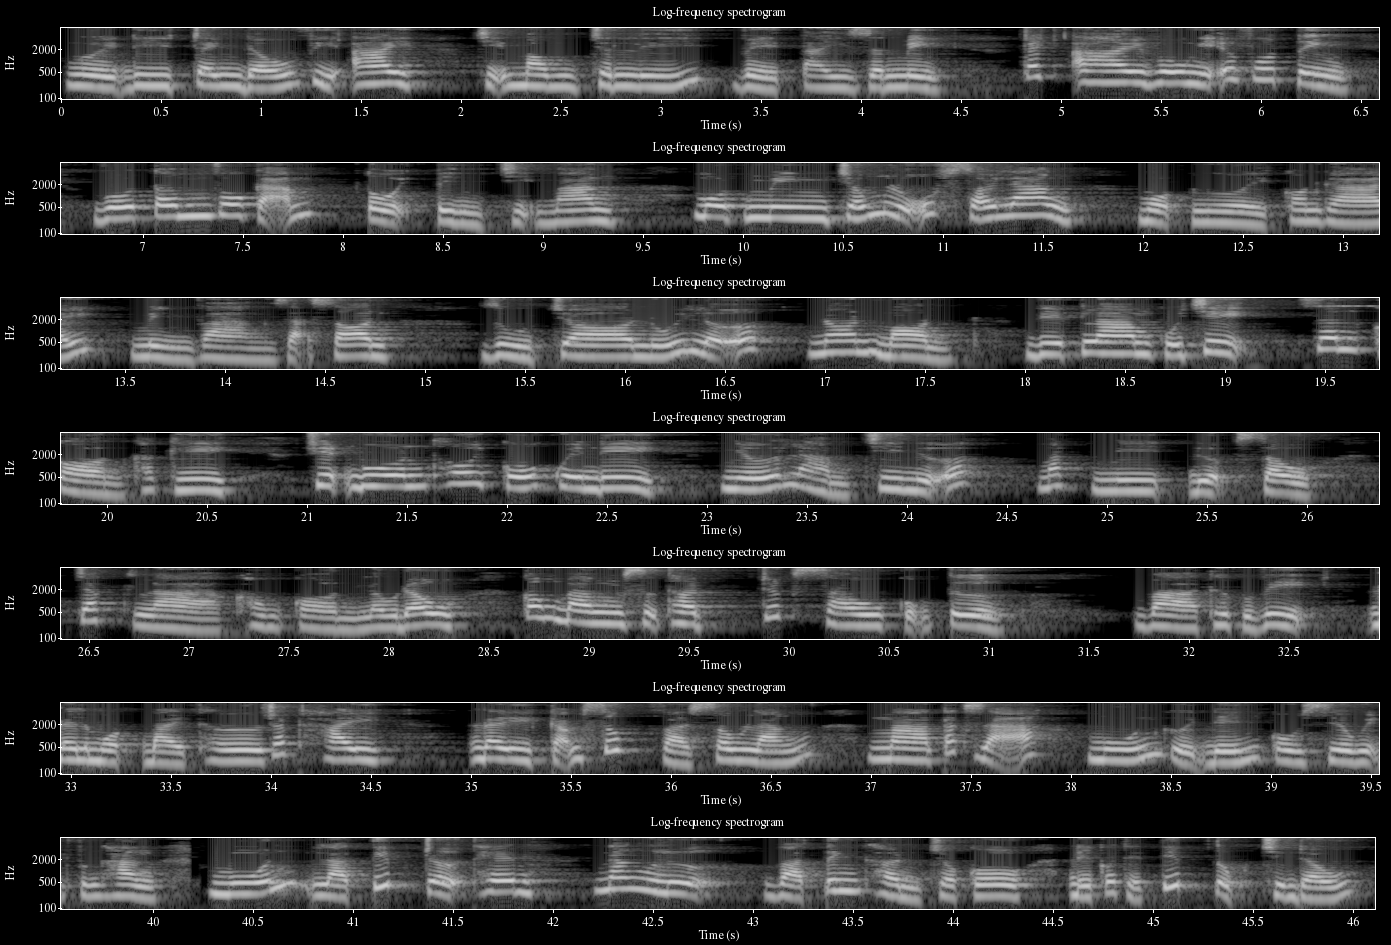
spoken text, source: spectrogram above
Người đi tranh đấu vì ai? Chỉ mong chân lý về tay dân mình. Trách ai vô nghĩa vô tình, vô tâm vô cảm, tội tình chị mang. Một mình chống lũ sói lang, một người con gái mình vàng dạ son. Dù cho núi lỡ, non mòn, việc làm của chị, dân còn khắc ghi. Chuyện buồn thôi cố quên đi, nhớ làm chi nữa, mắt mi được sầu chắc là không còn lâu đâu công bằng sự thật trước sau cũng tường và thưa quý vị đây là một bài thơ rất hay đầy cảm xúc và sâu lắng mà tác giả muốn gửi đến cô siêu Nguyễn Phương Hằng, muốn là tiếp trợ thêm năng lượng và tinh thần cho cô để có thể tiếp tục chiến đấu.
